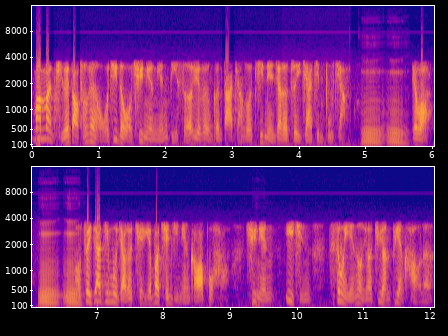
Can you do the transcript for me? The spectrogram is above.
慢慢体会到，同学我记得我去年年底十二月份跟大家讲说，今年叫做最佳进步奖。嗯嗯。对不？嗯嗯。哦，最佳进步奖的前，也不知道前几年搞得不好？去年疫情这么严重情况，居然变好了，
